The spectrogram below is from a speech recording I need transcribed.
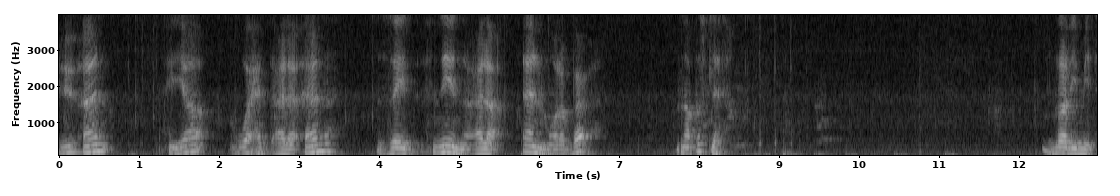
u n هي واحد على n زائد اثنين على n مربع ناقص ثلاثة. la limite.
